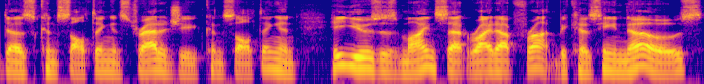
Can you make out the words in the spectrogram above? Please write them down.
does consulting and strategy consulting, and he uses mindset right up front because he knows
